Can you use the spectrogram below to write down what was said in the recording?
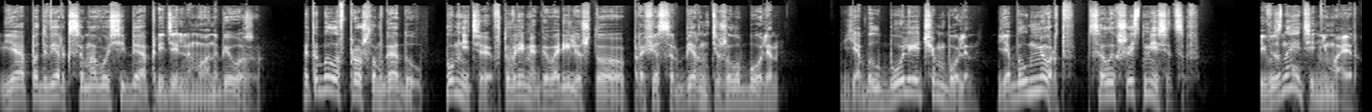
Я подверг самого себя предельному анабиозу. Это было в прошлом году. Помните, в то время говорили, что профессор Берн тяжело болен. Я был более чем болен. Я был мертв целых шесть месяцев. И вы знаете, Немайер,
